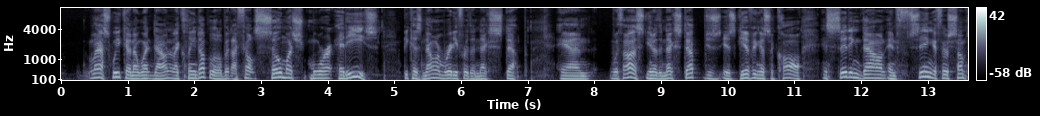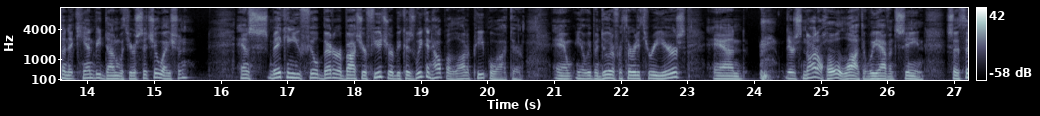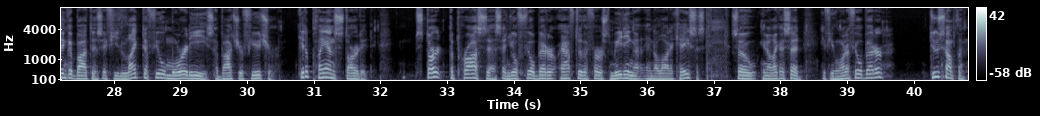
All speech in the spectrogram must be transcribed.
last weekend I went down and I cleaned up a little bit. I felt so much more at ease because now I'm ready for the next step. And with us, you know, the next step is, is giving us a call and sitting down and seeing if there's something that can be done with your situation and making you feel better about your future because we can help a lot of people out there. And, you know, we've been doing it for 33 years and there's not a whole lot that we haven't seen. So think about this. If you'd like to feel more at ease about your future, get a plan started. Start the process and you'll feel better after the first meeting in a lot of cases. So, you know, like I said, if you want to feel better, do something.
